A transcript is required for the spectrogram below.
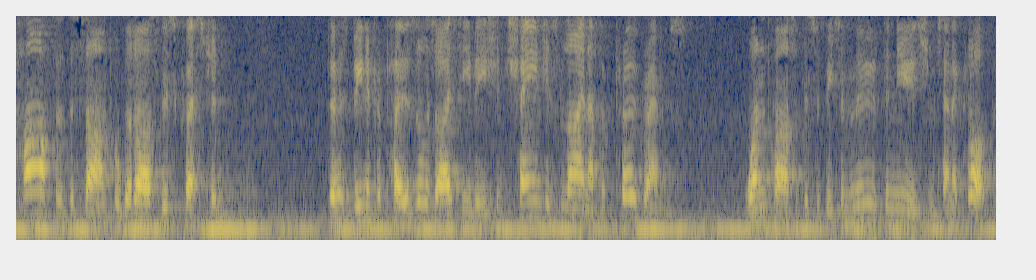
half of the sample got asked this question. There has been a proposal that ITV should change its lineup of programmes. One part of this would be to move the news from 10 o'clock.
